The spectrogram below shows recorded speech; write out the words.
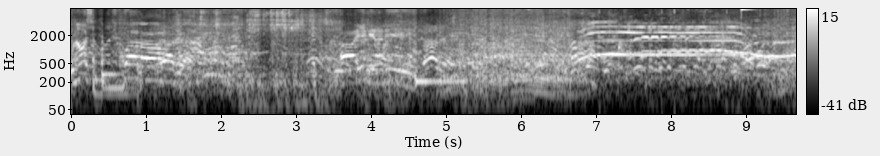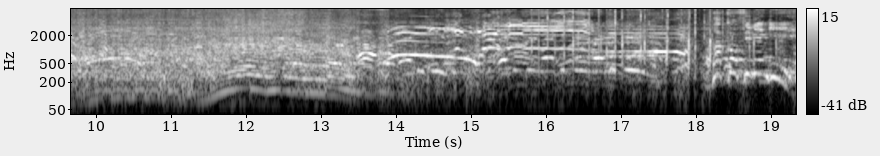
Unaosha kwa Ah, hii ni nani? Makofi mengi.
